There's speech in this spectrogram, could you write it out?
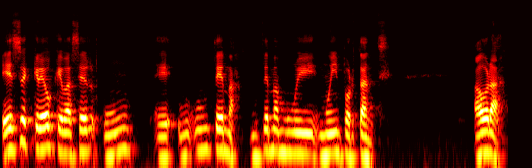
Ese creo que va a ser un, eh, un tema, un tema muy, muy importante. Ahora,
